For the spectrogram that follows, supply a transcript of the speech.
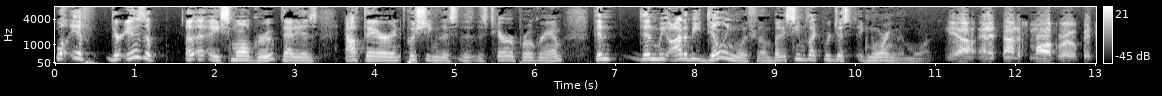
well, if there is a, a, a small group that is out there and pushing this, this, this terror program, then then we ought to be dealing with them. But it seems like we're just ignoring them more. Yeah, and it's not a small group. It's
